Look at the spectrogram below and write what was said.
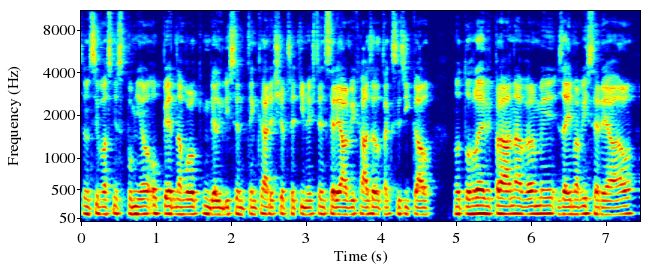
jsem si vlastně vzpomněl opět na Walking Dead, když jsem tenkrát ještě předtím, než ten seriál vycházel, tak si říkal, no tohle vypadá na velmi zajímavý seriál,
